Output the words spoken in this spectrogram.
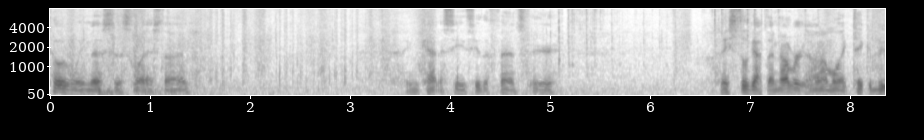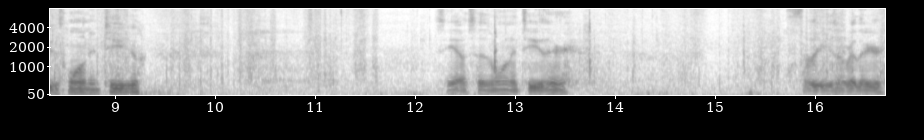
totally missed this last time. You can kind of see through the fence there. They still got the numbers on them, like ticket booth one and two. See how it says one and two there? Three's over there.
